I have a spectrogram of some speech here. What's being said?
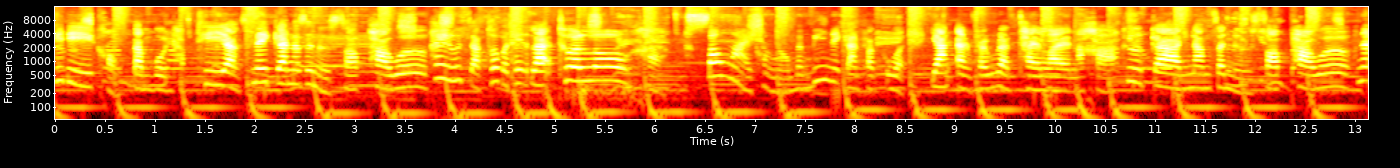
ที่ดีของตำบลทับเที่ยง ในการนำเสนอซอฟต์พาวเวอร์ให้รู้จักทั่วประเทศและทั่วโลกค่ะ เป้าหมายของน้องแบมบี้ในการประกวดยางแอนฟรัตไทยแลนด์นะคะ คือการนำเสนอซอฟต์พาวเวอร์ใน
